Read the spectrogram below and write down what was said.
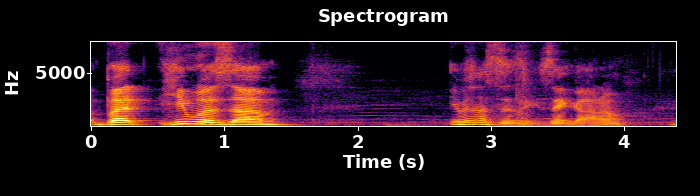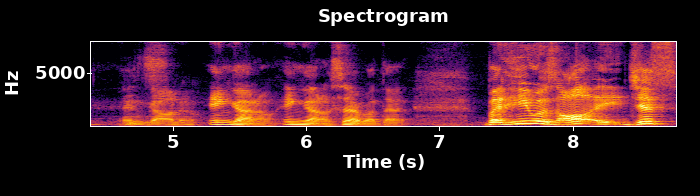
but he was um it was not Zing- Zingano. Ngannou. Ingano, Ingano. Sorry about that. But he was all just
